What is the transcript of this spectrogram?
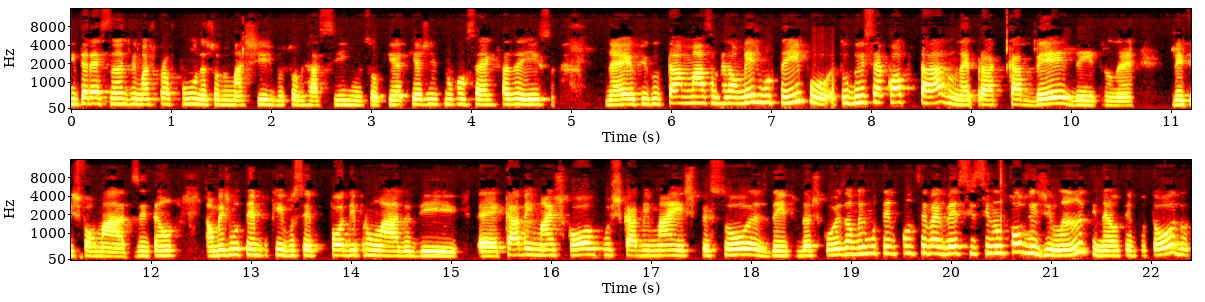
interessantes e mais profundas sobre machismo, sobre racismo, não sei o que, aqui a gente não consegue fazer isso. Né, eu fico, tá massa, mas ao mesmo tempo, tudo isso é cooptado, né, para caber dentro, né, desses formatos. Então, ao mesmo tempo que você pode ir para um lado de é, cabem mais corpos, cabem mais pessoas dentro das coisas, ao mesmo tempo quando você vai ver se, se não for vigilante, né, o tempo todo,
